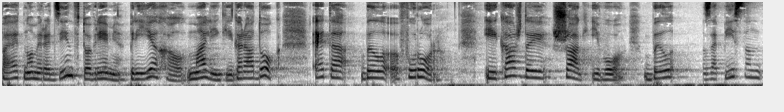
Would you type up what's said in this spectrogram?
поэт номер один в то время, приехал в маленький городок, это был фурор. И каждый шаг его был записан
